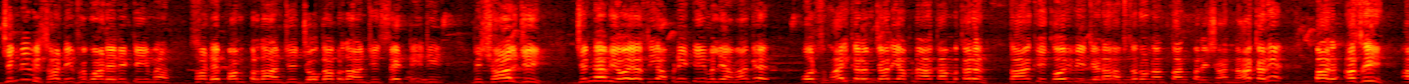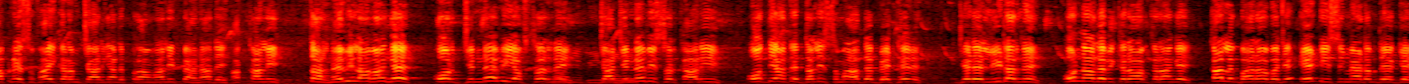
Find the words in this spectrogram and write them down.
ਜਿੰਨੀ ਵੀ ਸਾਡੀ ਫਗਵਾੜੇ ਦੀ ਟੀਮ ਹੈ ਸਾਡੇ ਪੰਪ ਪ੍ਰਧਾਨ ਜੀ, ਜੋਗਾ ਪ੍ਰਧਾਨ ਜੀ, ਸੇਠੀ ਜੀ, ਵਿਸ਼ਾਲ ਜੀ, ਜਿੰਨੇ ਵੀ ਹੋਏ ਅਸੀਂ ਆਪਣੀ ਟੀਮ ਲਿਆਵਾਂਗੇ। ਔਰ ਸਫ਼ਾਈ ਕਰਮਚਾਰੀ ਆਪਣਾ ਕੰਮ ਕਰਨ ਤਾਂ ਕਿ ਕੋਈ ਵੀ ਜਿਹੜਾ ਅਫਸਰ ਉਹਨਾਂ ਨੂੰ ਤੰਗ ਪਰੇਸ਼ਾਨ ਨਾ ਕਰੇ। ਪਰ ਅਸੀਂ ਆਪਣੇ ਸਫ਼ਾਈ ਕਰਮਚਾਰੀਆਂ ਦੇ ਭਰਾਵਾਂ ਲਈ, ਭੈਣਾਂ ਦੇ ਹੱਕਾਂ ਲਈ ਧਰਨੇ ਵੀ ਲਾਵਾਂਗੇ ਔਰ ਜਿੰਨੇ ਵੀ ਅਫਸਰ ਨੇ ਜਾਂ ਜਿੰਨੇ ਵੀ ਸਰਕਾਰੀ ਅਹੁਦਿਆਂ ਤੇ ਦਲਿਤ ਸਮਾਜ ਦੇ ਬੈਠੇ ਨੇ ਜਿਹੜੇ ਲੀਡਰ ਨੇ, ਉਹਨਾਂ ਦੇ ਵੀ ਖਰਾਬ ਕਰਾਂਗੇ। ਕੱਲ 12 ਵਜੇ ਏਡੀਸੀ ਮੈਡਮ ਦੇ ਅੱਗੇ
